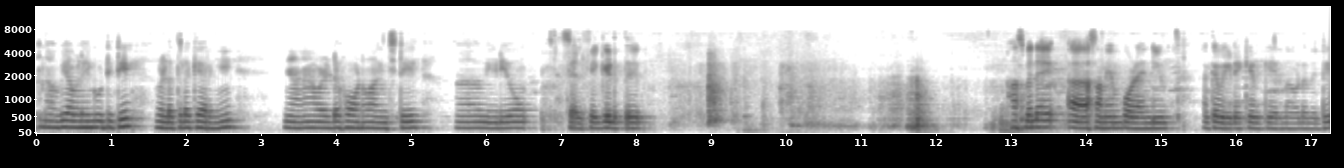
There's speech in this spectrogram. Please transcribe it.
നവ്യ അവളെയും കൂട്ടിയിട്ട് വെള്ളത്തിലൊക്കെ ഇറങ്ങി. ഞാൻ അവളുടെ ഫോൺ വാങ്ങിച്ചിട്ട് വീഡിയോ സെൽഫിയൊക്കെ എടുത്ത് ഹസ്ബൻഡ് സമയം പുഴേന്റെയും ഒക്കെ വീടൊക്കെ എടുക്കുകയായിരുന്നു അവിടെ നിന്നിട്ട്.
